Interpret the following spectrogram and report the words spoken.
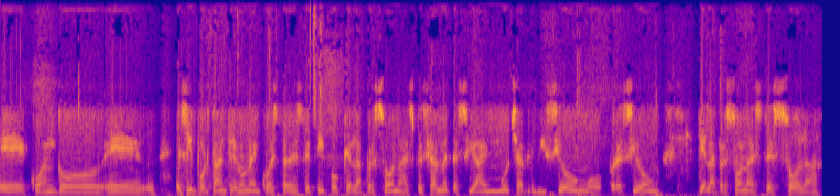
eh, cuando eh, es importante en una encuesta de este tipo que la persona, especialmente si hay mucha división o presión, que la persona esté sola.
